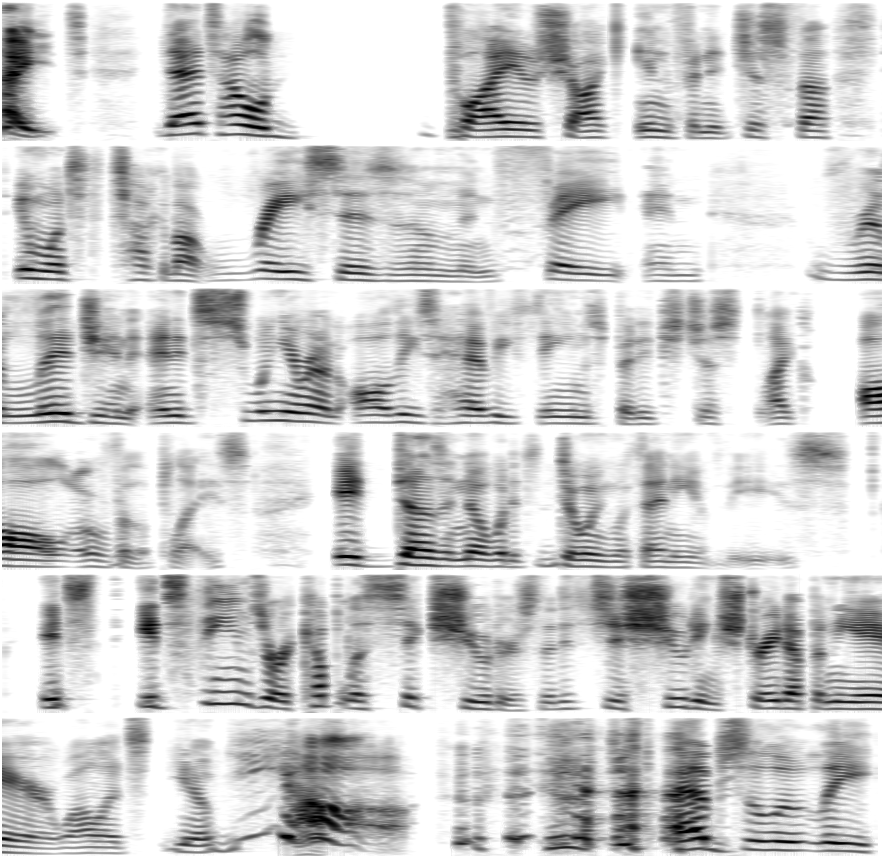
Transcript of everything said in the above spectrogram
right. That's how Bioshock Infinite just felt. It wants to talk about racism and fate and religion and it's swinging around all these heavy themes, but it's just like all over the place. It doesn't know what it's doing with any of these. Its its themes are a couple of six shooters that it's just shooting straight up in the air while it's, you know, yeehaw! just absolutely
